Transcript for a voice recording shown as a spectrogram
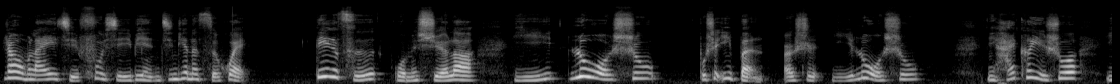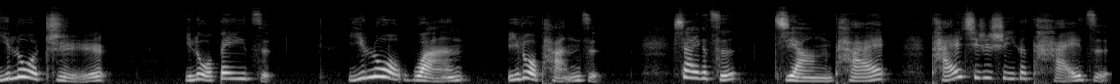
让我们来一起复习一遍今天的词汇。第一个词，我们学了一摞书，不是一本，而是一摞书。你还可以说一摞纸、一摞杯子、一摞碗、一摞盘子。下一个词，讲台。台其实是一个台子。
